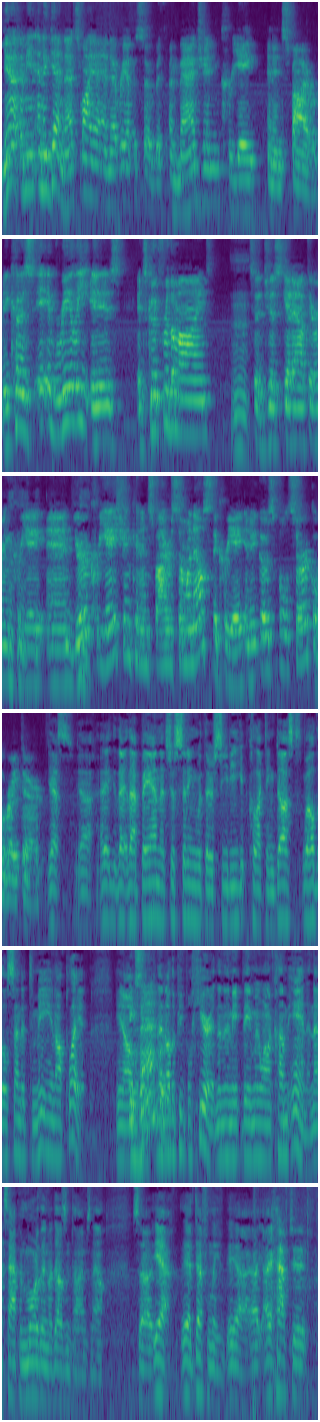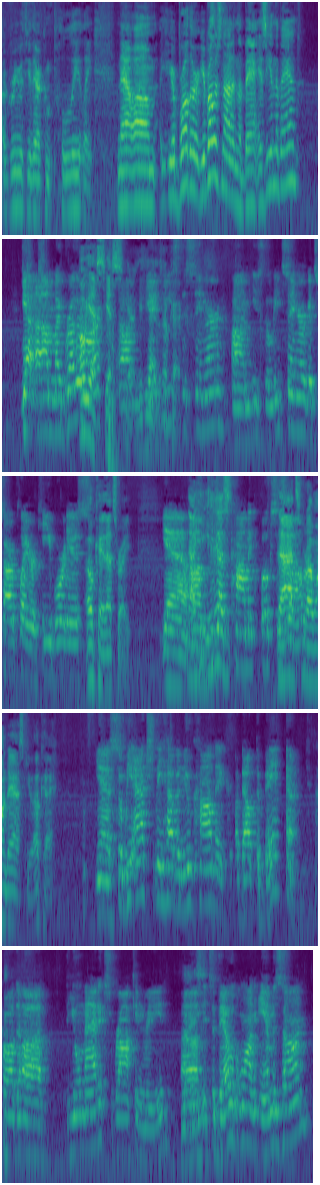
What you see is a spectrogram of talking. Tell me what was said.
Yeah, I mean, and again, that's why I end every episode with imagine, create, and inspire because it really is. It's good for the mind mm. to just get out there and create, and your creation can inspire someone else to create, and it goes full circle right there. Yes, yeah. That, that band that's just sitting with their CD collecting dust, well, they'll send it to me and I'll play it. You know, Exactly. then other people hear it, and then they may, they may want to come in, and that's happened more than a dozen times now. So yeah, yeah, definitely, yeah. I, I have to agree with you there completely. Now, um, your brother, your brother's not in the band. Is he in the band? Yeah, um, my brother. Oh, Mark, yes, yes, yeah, um, he yeah, is, he's okay. the singer. Um, he's the lead singer, guitar player, keyboardist. Okay, that's right. Yeah, Now, um, he he, has- does comic books. That's as what. I wanted to ask you. Okay. Yeah, so we actually have a new comic about the band called uh, The Omatics Rock and Read. Nice. Um, it's available on Amazon,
